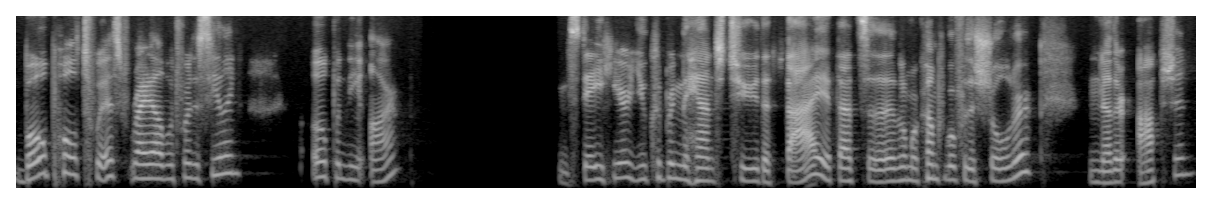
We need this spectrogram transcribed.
Bow pull twist, right elbow toward the ceiling. Open the arm. And stay here. You could bring the hand to the thigh if that's a little more comfortable for the shoulder. Another option,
